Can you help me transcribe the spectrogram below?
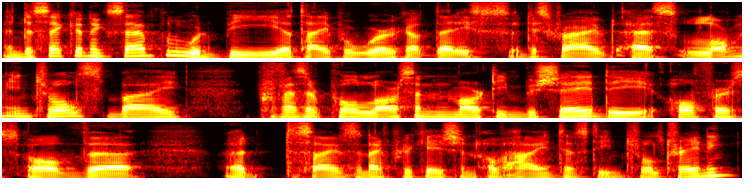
And the second example would be a type of workout that is described as long intervals by Professor Paul Laursen and Martin Buchheit, the authors of uh, uh, The Science and Application of High Intensity Interval Training.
